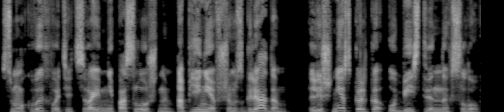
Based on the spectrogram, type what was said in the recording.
смог выхватить своим непослушным, опьяневшим взглядом лишь несколько убийственных слов.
